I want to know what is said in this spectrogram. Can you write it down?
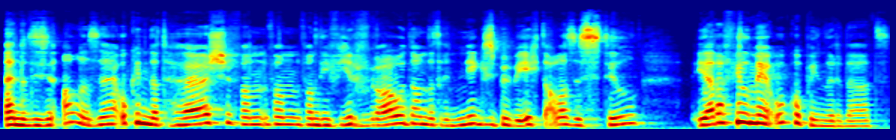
en dat is in alles, hè. ook in dat huisje van, van, van die vier vrouwen dan, dat er niks beweegt, alles is stil. Ja, dat viel mij ook op, inderdaad.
